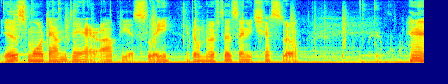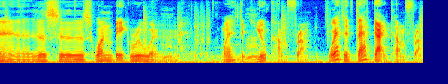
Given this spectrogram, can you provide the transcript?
is more down there, obviously. I don't know if there's any chests, though. this is one big ruin. Where did you come from? Where did that guy come from?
